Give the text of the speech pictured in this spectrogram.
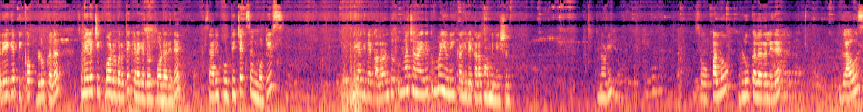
ಗ್ರೇಗೆ ಪಿಕಾಕ್ ಬ್ಲೂ ಕಲರ್ ಸೊ ಮೇಲೆ ಚಿಕ್ಕ ಬಾರ್ಡರ್ ಬರುತ್ತೆ, ಕೆಳಗೆ ದೊಡ್ಡ ಬಾರ್ಡರ್ ಇದೆ. ಸ್ಯಾರಿ ಪೂರ್ತಿ ಚೆಕ್ಸ್ ಅಂಡ್ ಮೋಟಿವ್ಸ್. ಆಗಿದೆ ಕಲರ್ ಅಂತೂ ತುಂಬ ಚೆನ್ನಾಗಿದೆ, ತುಂಬ ಯುನೀಕ್ ಆಗಿದೆ ಕಲರ್ ಕಾಂಬಿನೇಷನ್ ನೋಡಿ. ಸೊ ಪಲ್ಲು ಬ್ಲೂ ಕಲರಲ್ಲಿದೆ ಬ್ಲೌಸ್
